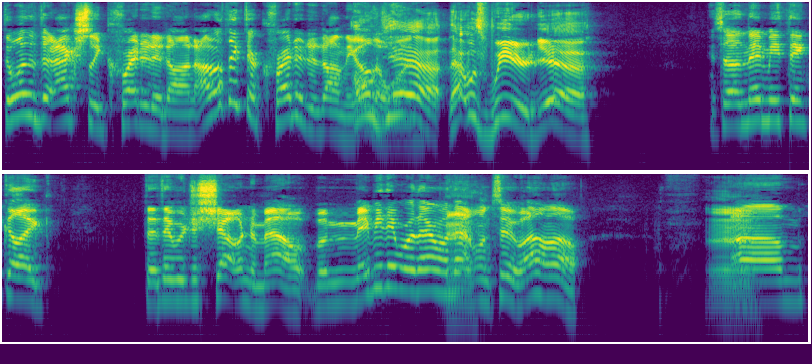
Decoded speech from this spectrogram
The one that they're actually credited on. I don't think they're credited on the Oh other one. yeah, that was weird. Yeah. So it made me think like that they were just shouting them out, but maybe they were there on Yeah. that one too. I don't know. um,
